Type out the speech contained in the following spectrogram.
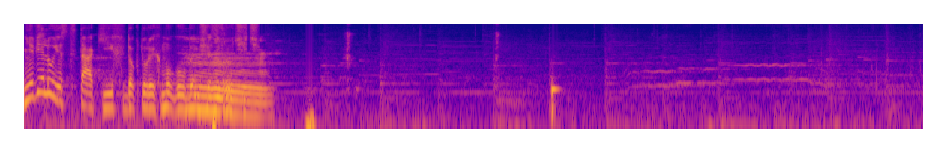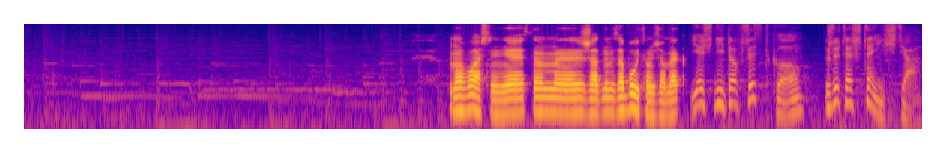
Niewielu jest takich, do których mógłbym się zwrócić. Hmm. No właśnie, nie jestem e, żadnym zabójcą, ziomek. Jeśli to wszystko, życzę szczęścia.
